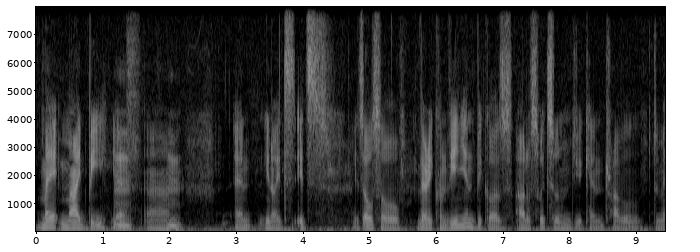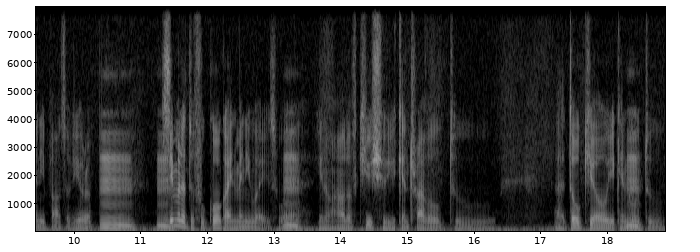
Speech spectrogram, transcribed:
may might be yes, Mm. um, and you know it's it's it's also very convenient because out of Switzerland you can travel to many parts of Europe. Mm. Mm. Similar to Fukuoka in many ways, where Mm. you know out of Kyushu you can travel to uh, Tokyo, you can go Mm. to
